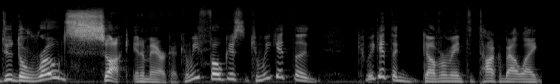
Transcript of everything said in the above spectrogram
dude, the roads suck in America. Can we focus can we get the can we get the government to talk about like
